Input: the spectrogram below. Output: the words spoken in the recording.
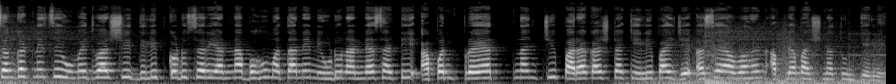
संघटनेचे उमेदवार श्री दिलीप कडू सर यांना बहुमताने निवडून आणण्यासाठी आपण प्रयत्नांची पराकाष्ठा केली पाहिजे असे आवाहन आपल्या भाषणातून केले.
